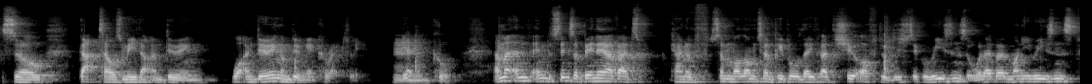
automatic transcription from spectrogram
So that tells me that I'm doing what I'm doing. I'm doing it correctly. Mm. Yeah, cool. And, and, and, since I've been here, I've had kind of some of my long term people. They've had to shoot off for logistical reasons or whatever, money reasons.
